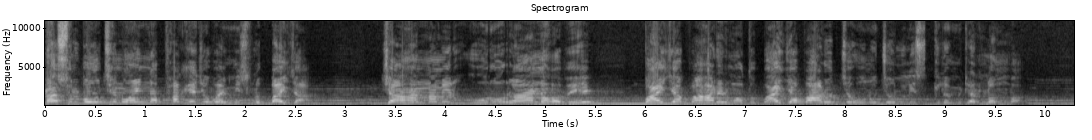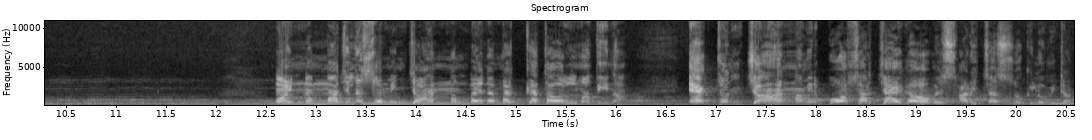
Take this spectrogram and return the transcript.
রাসুল বলছেন ওয়াইনা ফাঁকে জবাই মিসল বাইজা। জাহান নামের উরু রান হবে বাইজা পাহাড়ের মতো। বাইজা পাহাড় হচ্ছে উনচল্লিশ কিলোমিটার লম্বা। অন্য মাজলিস মিন জাহান্নাম বাইনা মক্কা তাওয়াল মাদিনা। একজন জাহান্নামীর বসার জায়গা হবে সাড়ে চারশো কিলোমিটার।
